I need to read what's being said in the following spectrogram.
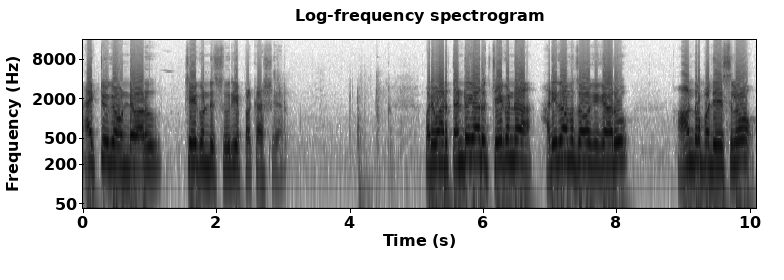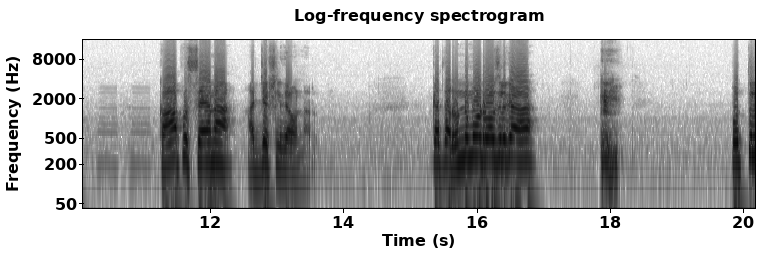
యాక్టివ్గా ఉండేవారు చేకొండ సూర్యప్రకాష్ గారు. మరి వారి తండ్రి గారు చేకొండ హరిరామ జోగి గారు ఆంధ్రప్రదేశ్లో కాపు సేన అధ్యక్షులుగా ఉన్నారు. గత రెండు మూడు రోజులుగా పొత్తుల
